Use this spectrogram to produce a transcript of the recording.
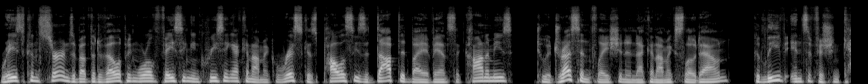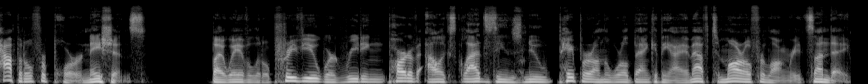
raised concerns about the developing world facing increasing economic risk as policies adopted by advanced economies to address inflation and economic slowdown could leave insufficient capital for poorer nations. By way of a little preview, we're reading part of Alex Gladstein's new paper on the World Bank and the IMF tomorrow for Long Read Sunday.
